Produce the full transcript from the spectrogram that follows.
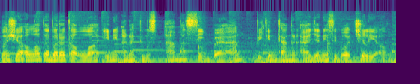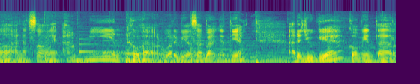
Masya Allah, tabarakallah, ini anak gemes amat sih bang Bikin kangen aja nih si bocil ya Allah, anak soleh, amin Wah, luar biasa banget ya Ada juga komentar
